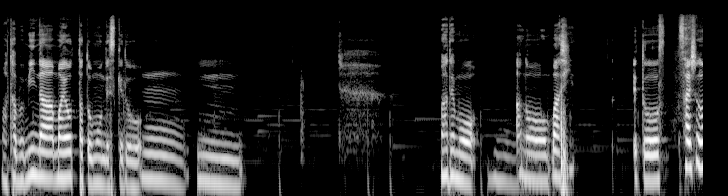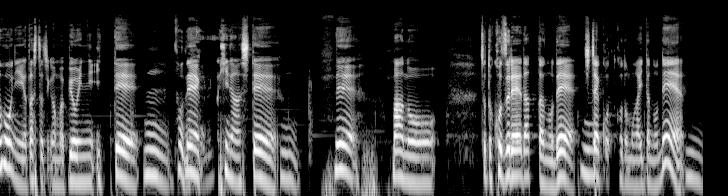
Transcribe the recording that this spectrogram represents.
まあ多分みんな迷ったと思うんですけど。う、ん、うん。まあでも、うん。あ、の、まあ、ひえっと、最初の方に私たちがまあ病院に行って、うん、そうでね。、避難してう、ん、で、まああの、ちょっと子連れだったので、うん。ちっちゃい子,、子供がいたのでう、ん、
